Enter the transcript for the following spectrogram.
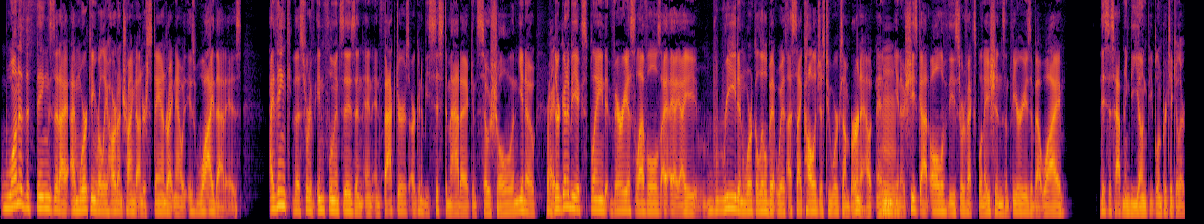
one of the things that I, I'm working really hard on trying to understand right now is why that is. I think the sort of influences and, and, and factors are going to be systematic and social, and you know right. they're going to be explained at various levels. I, I, I, read and work a little bit with a psychologist who works on burnout, and mm. you know she's got all of these sort of explanations and theories about why this is happening to young people in particular,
